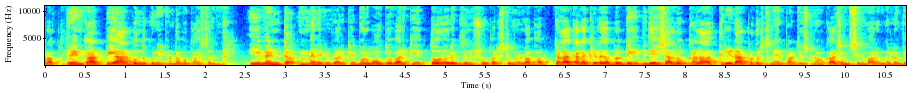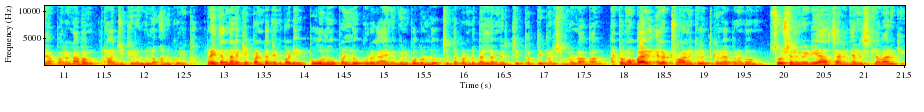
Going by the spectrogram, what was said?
ప్రాప్తి గ్రీన్ కార్డ్ పిఆర్ పొందుకునేటువంటి అవకాశాలు ఉన్నాయి ఈవెంట్ మేనేజ్మెంట్ వారికి బొరుబాల్తో వారికి తోలు ఎగ్జిన్ షూ పరిశ్రమల లాభాలు. కళాకాల క్రీడల అభివృద్ధి విదేశాల్లో కళా క్రీడా ప్రదర్శన ఏర్పాటు చేసుకునే అవకాశం సినిమా రంగంలో వ్యాపార లాభం రాజకీయ రంగంలో అనుకూలత. రైతన్నలకి పంట దిగుబడి పూలు పళ్ళు కూరగాయలు మినపగుళ్ళు చింతపండు బెల్లం మిర్చి పత్తి పరిశ్రమల లాభాలు. ఆటోమొబైల్ ఎలక్ట్రానిక్ ఎలక్ట్రికల్ వ్యాపారంలోను సోషల్ మీడియా సారీ జర్నలిస్టుల వారికి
